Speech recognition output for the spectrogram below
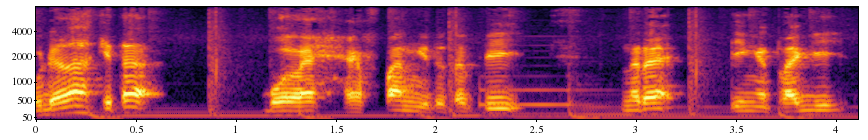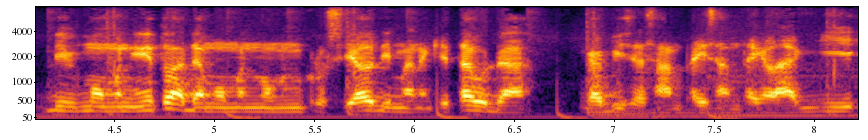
udahlah kita boleh have fun gitu. Tapi sebenarnya inget lagi di momen ini tuh ada momen-momen krusial di mana kita udah nggak bisa santai-santai lagi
